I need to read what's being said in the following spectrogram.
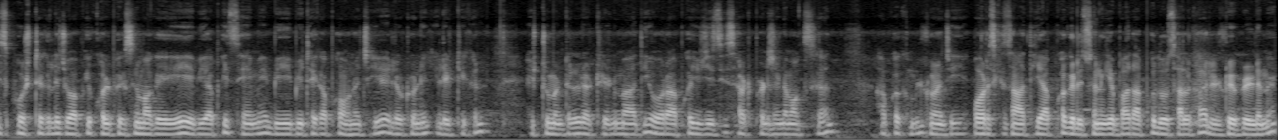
इस पोस्ट के लिए जो आपकी क्वालिफिकेशन आ गई है, ये भी आपकी सेम है। बी बी टेक आपका होना चाहिए इलेक्ट्रॉनिक इलेक्ट्रिकल इंस्ट्रूमेंटल ट्रेड में आदि, और आपका यू जी सी साठ परसेंट मार्क्स के साथ आपका कंप्लीट होना चाहिए। और इसके साथ ही आपका ग्रेजुएशन के बाद आपको दो साल का रिलेटिव फ़ील्ड में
